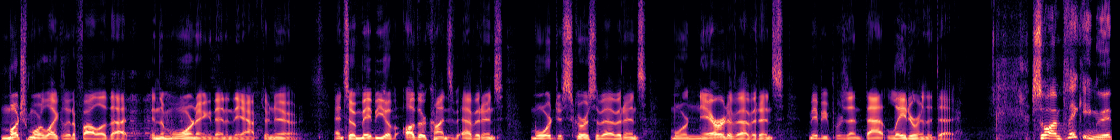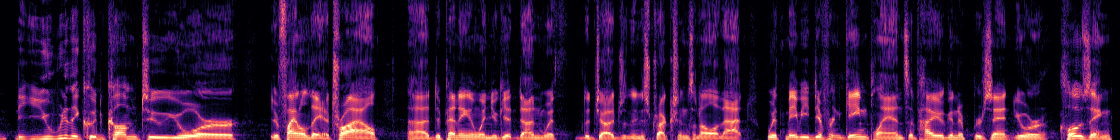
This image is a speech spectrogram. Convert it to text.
much more likely to follow that in the morning than in the afternoon. And so maybe you have other kinds of evidence, more discursive evidence, more narrative evidence, maybe present that later in the day. So I'm thinking that you really could come to your your final day of trial, uh, depending on when you get done with the judge and the instructions and all of that, with maybe different game plans of how you're going to present your closing,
